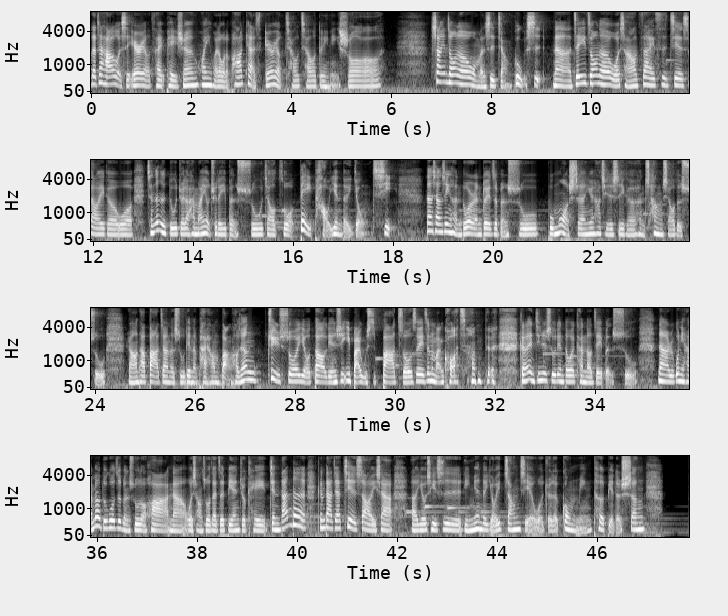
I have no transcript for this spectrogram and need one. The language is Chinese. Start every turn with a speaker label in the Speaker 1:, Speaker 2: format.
Speaker 1: 大家好，我是 Ariel 蔡佩轩，欢迎回到我的 Podcast Ariel 悄悄对你说。上一周呢，我们是讲故事，那这一周呢，我想要再一次介绍一个我前阵子读觉得还蛮有趣的一本书，叫做《被讨厌的勇气》。那相信很多人对这本书不陌生，因为它其实是一个很畅销的书，然后它霸占了书店的排行榜，好像据说有到连续一百五十八周，所以真的蛮夸张的。可能你进去书店都会看到这本书。那如果你还没有读过这本书的话，那我想说在这边就可以简单的跟大家介绍一下，呃，尤其是里面的有一章节，我觉得共鸣特别的深。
